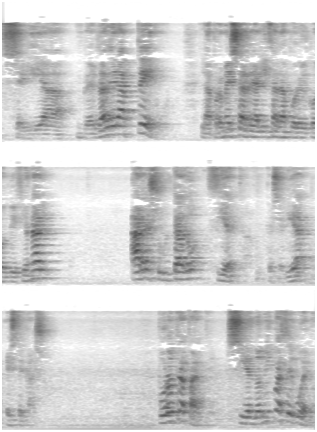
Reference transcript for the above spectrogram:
Sería verdadera, pero la promesa realizada por el condicional ha resultado cierta, que sería este caso. Por otra parte, si el domingo hace bueno,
